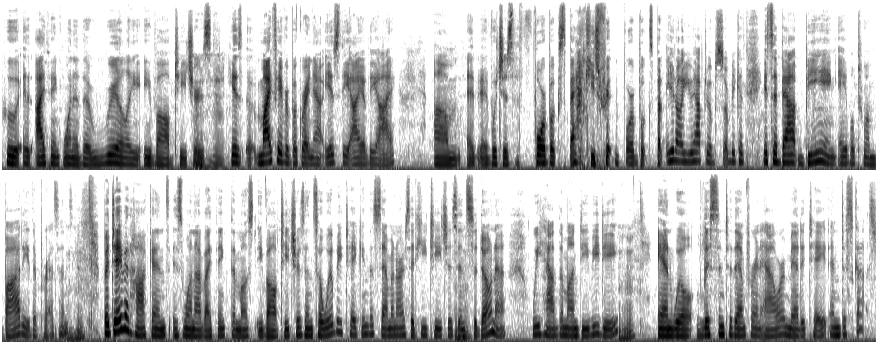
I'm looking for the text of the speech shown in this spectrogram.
who is, I think, one of the really evolved teachers. His uh, my favorite book right now is The Eye of the I. Um, which is four books back. He's written four books, but you know you have to absorb because it's about being able to embody the presence. Mm-hmm. But David Hawkins is one of I think the most evolved teachers, and so we'll be taking the seminars that he teaches in mm-hmm. Sedona. We have them on DVD, mm-hmm. and we'll listen to them for an hour, meditate, and discuss.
